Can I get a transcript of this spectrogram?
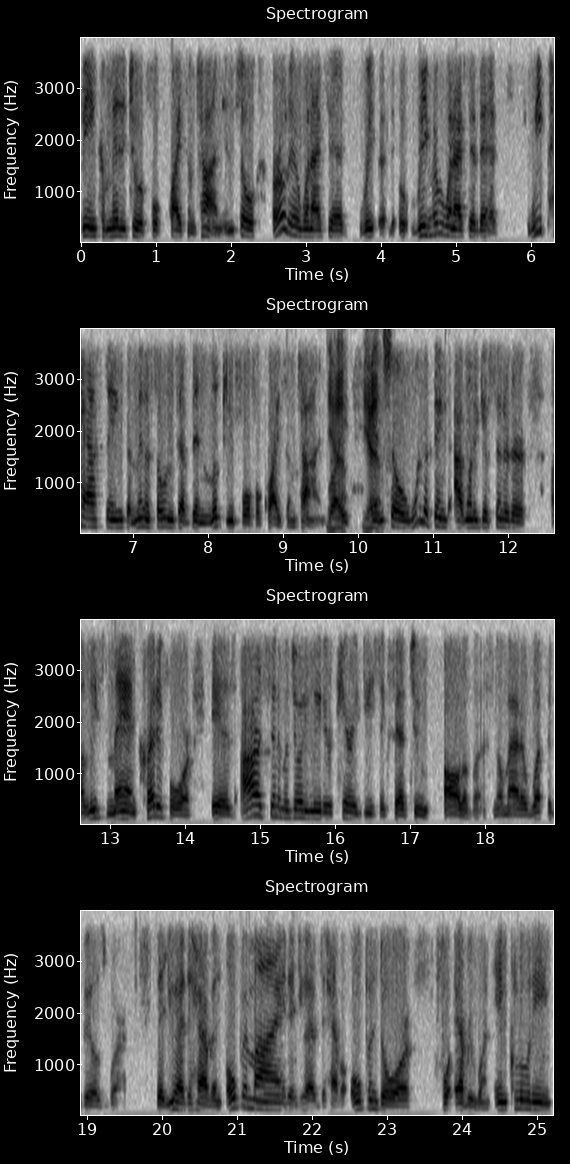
being committed to it for quite some time. And so earlier when I said, re- remember when I said that we pass things that Minnesotans have been looking for for quite some time, yeah, right? Yes. And so one of the things I want to give Senator Alice Mann credit for is our Senate Majority Leader Kari Dziedzic said to all of us, no matter what the bills were, that you had to have an open mind and you had to have an open door for everyone, including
